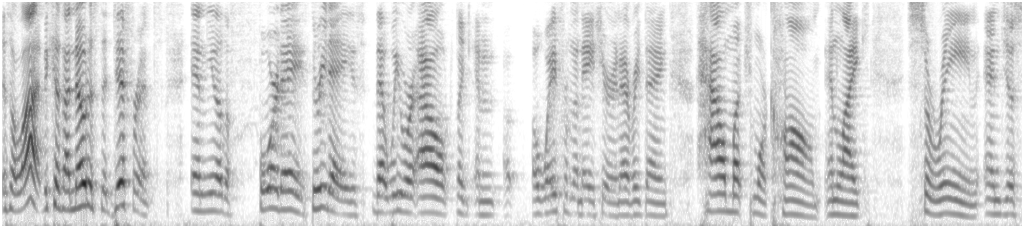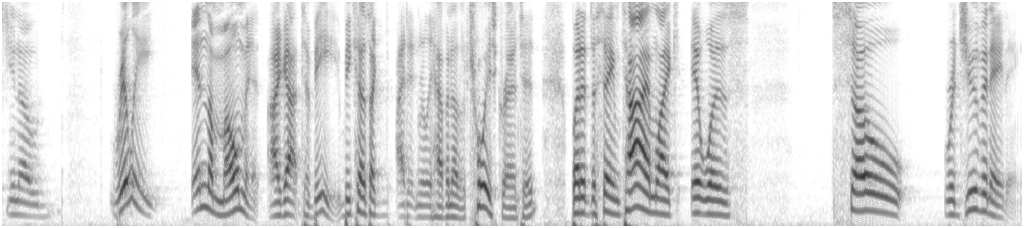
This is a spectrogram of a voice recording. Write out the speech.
it's a lot because I noticed the difference in you know the four days, three days that we were out like and uh, away from the nature and everything. How much more calm and like serene and just you know really in the moment I got to be because like I didn't really have another choice, granted, but at the same time like it was so rejuvenating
